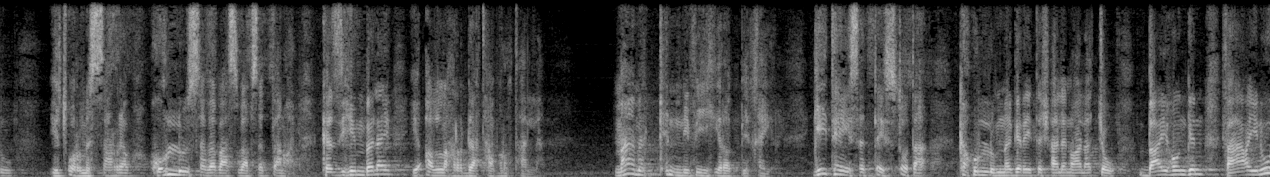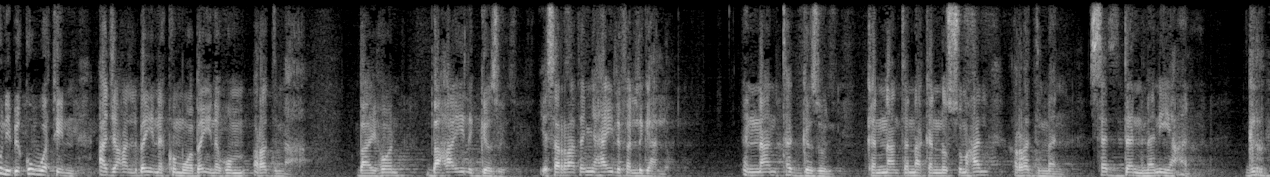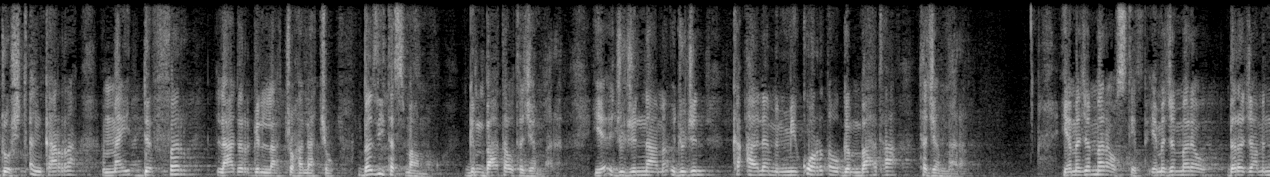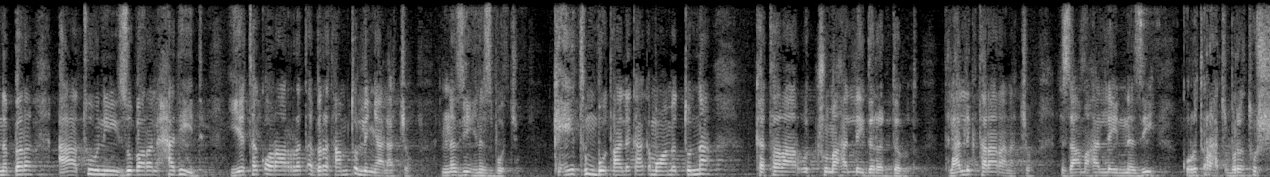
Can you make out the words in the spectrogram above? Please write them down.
የጦር መሳሪያው ሁሉን ሰበብ አስባብ ሰጠነዋል። ከዚህም በላይ የአላህ እርዳታ አብሮት አለ ማ መከኒ ፊህ ረቢ ኸይር። ጌታ የሰጠኝ ስጦታ ከሁሉም ነገር የተሻለ ነው አላቸው። ባይሆን ግን ፈአዒኑኒ ቢቁወትን አጅዓል በይነኩም ወበይነሁም ረድማ። ባይሆን በኃይል እገዙኝ የሰራተኛ ኃይል እፈልጋለሁ። እናንተ እገዙኝ ከእናንተና ከእነሱ መሃል ረድመን ሰደን መኒዓን። ግርዶሽ ጠንካራ የማይደፈር ላደርግላችሁ አላቸው። በዚህ ተስማሙ። ግንባታው ተጀመረ የእጁጅና መእጁጅን ከዓለም የሚቆርጠው ግንባታ ተጀመረ። የመጀመሪያው step የመጀመሪያው ደረጃ ምን ነበረ? آتوني زبر الحديد የተቆራረጠ ብረት አምጡልኝ አላቸው እነዚህን ህዝቦች። ከየትም ቦታ ለቃቅመው አመጡና ከተራሮቹ መሀል ላይ ደረደሩት። ትላልቅ ተራራ ናቸው። እዛ መሀል ላይ እነዚህ ቁርጥራጭ ብረቶች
